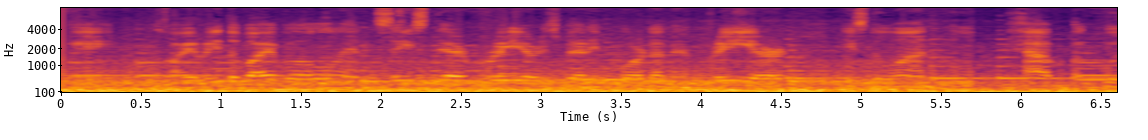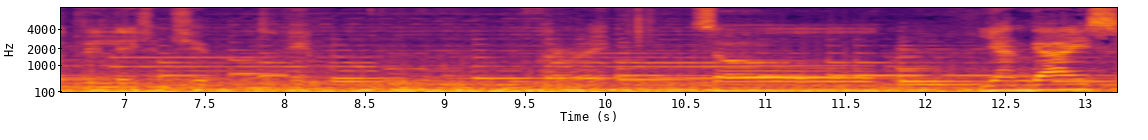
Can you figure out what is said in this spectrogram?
Okay? So, I read the Bible and it says there prayer is very important and prayer is the one who have a good relationship to Him. Alright? So, yan guys.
